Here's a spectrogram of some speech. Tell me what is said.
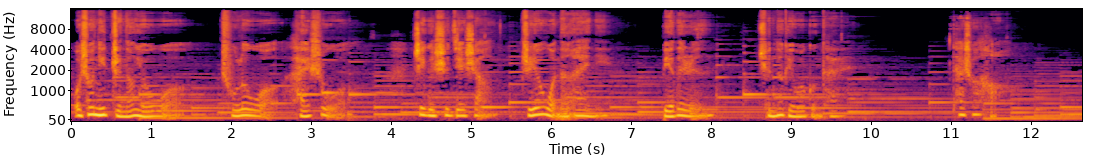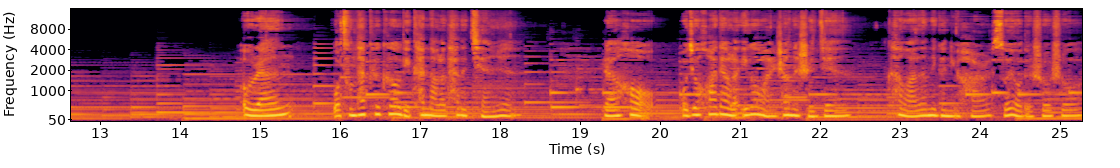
我说你只能有我，除了我还是我。这个世界上只有我能爱你，别的人全都给我滚开。他说好。偶然，我从他 QQ 里看到了他的前任，然后我就花掉了一个晚上的时间。看完了那个女孩所有的说说，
